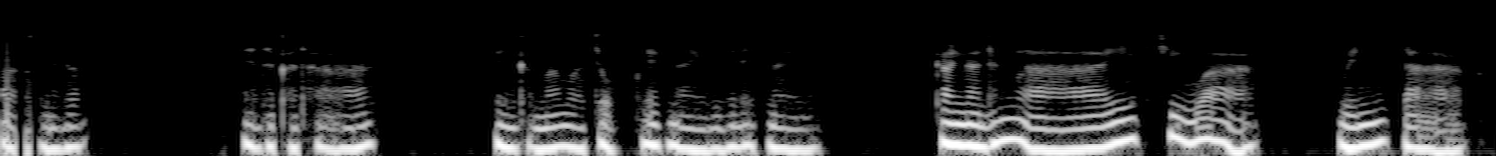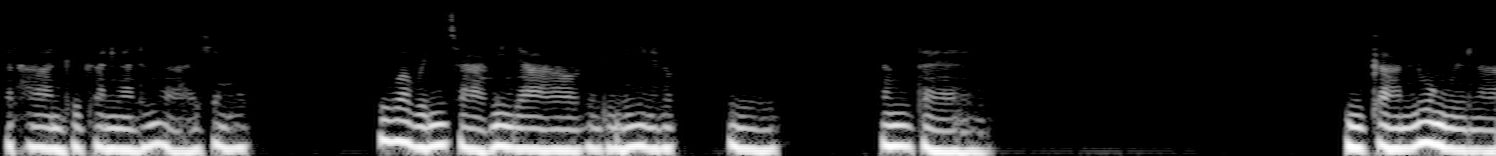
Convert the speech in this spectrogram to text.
าคใช่ไหมครับในอัตถกถา เป็นคำมาวาจกเลขในนี่เป็นเลขใน การงานทั้งหลายชื่อว่าเว้นจากประธานคือการงานทั้งหลายใช่ไหมครับชื่อว่าเว้นจากนี่ยาวจนถึงนี่นะครับ คือตั้งแต่มีการล่วงเวลา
